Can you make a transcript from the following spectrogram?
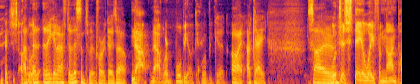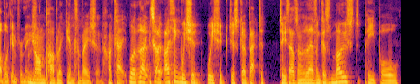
so, Are, are they going to have to listen to it before it goes out? no no we're, we'll be okay We'll be good. All right. Okay. So we'll just stay away from non-public information non-public information. Okay. Well, like, so I think we should we should just go back to 2011 because most people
